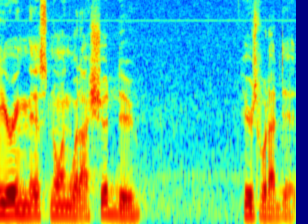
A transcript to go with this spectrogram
hearing this, knowing what I should do, here's what I did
